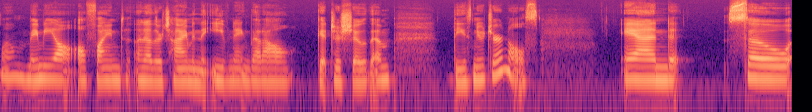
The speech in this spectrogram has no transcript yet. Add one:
well, maybe I'll, I'll find another time in the evening that I'll get to show them these new journals. And so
